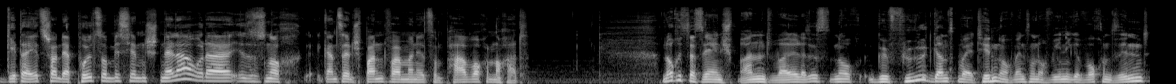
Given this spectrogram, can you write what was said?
geht da jetzt schon der Puls so ein bisschen schneller oder ist es noch ganz entspannt, weil man jetzt ein paar Wochen noch hat? Noch ist das sehr entspannt, weil das ist noch gefühlt ganz weit hin, auch wenn es nur noch wenige Wochen sind.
